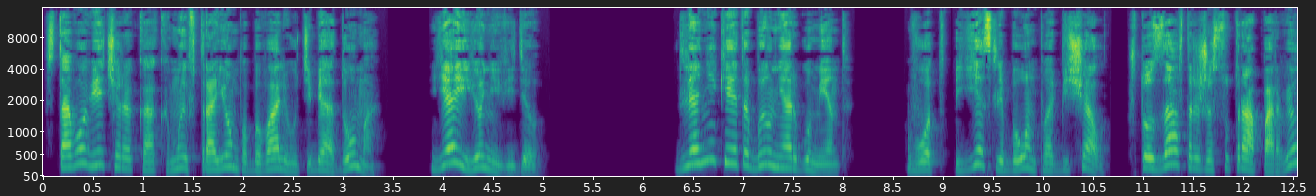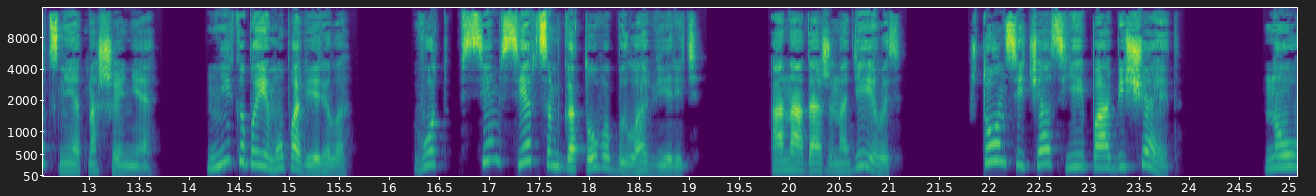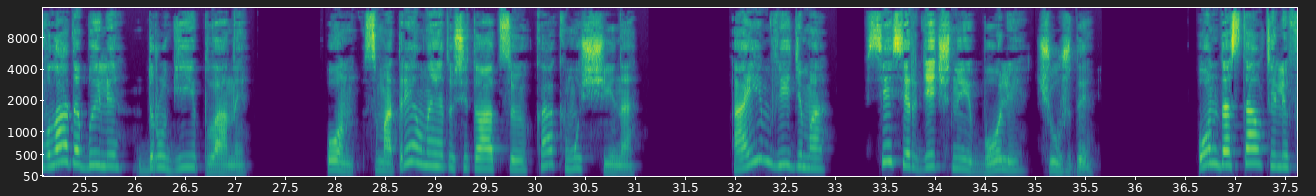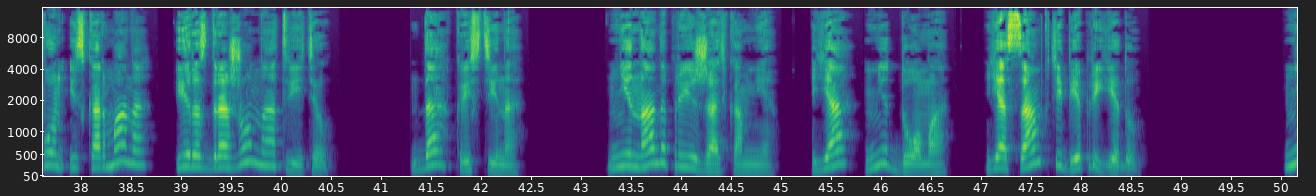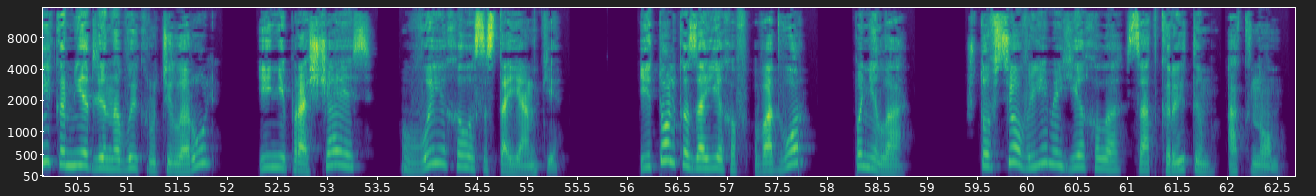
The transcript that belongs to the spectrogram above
С того вечера, как мы втроем побывали у тебя дома, я ее не видел. Для Ники это был не аргумент. Вот если бы он пообещал, что завтра же с утра порвет с ней отношения, Ника бы ему поверила. Вот всем сердцем готова была верить. Она даже надеялась, что он сейчас ей пообещает, но у Влада были другие планы. Он смотрел на эту ситуацию как мужчина. А им, видимо, все сердечные боли чужды. Он достал телефон из кармана и раздраженно ответил. «Да, Кристина, не надо приезжать ко мне. Я не дома. Я сам к тебе приеду». Ника медленно выкрутила руль и, не прощаясь, выехала со стоянки. И только заехав во двор, поняла, что все время ехала с открытым окном.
